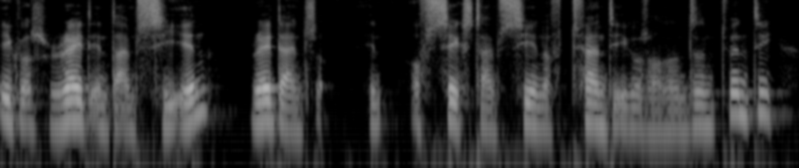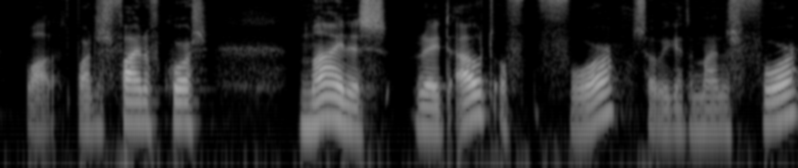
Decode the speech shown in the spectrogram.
equals rate in times c in. Rate times in of 6 times c in of 20 equals 120. Well, that part is fine, of course. Minus rate out of 4, so we get a minus 4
